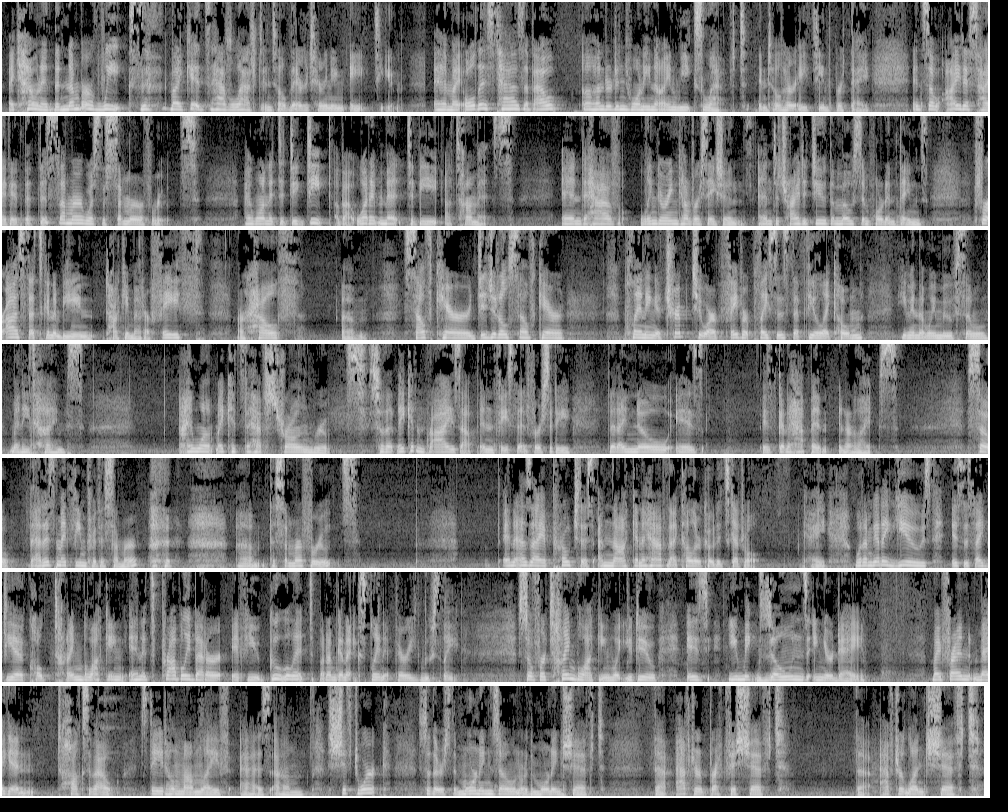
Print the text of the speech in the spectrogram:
I counted the number of weeks my kids have left until they're turning 18. And my oldest has about 129 weeks left until her 18th birthday. And so I decided that this summer was the summer of roots. I wanted to dig deep about what it meant to be a Thomas and to have lingering conversations and to try to do the most important things. For us, that's going to be talking about our faith, our health, um, self care, digital self care, planning a trip to our favorite places that feel like home even though we move so many times. I want my kids to have strong roots so that they can rise up and face the adversity that I know is is going to happen in our lives. So that is my theme for this summer, um, the summer of roots. And as I approach this, I'm not going to have that color coded schedule. Okay. What I'm going to use is this idea called time blocking, and it's probably better if you Google it, but I'm going to explain it very loosely. So for time blocking, what you do is you make zones in your day. My friend Megan talks about stay at home mom life as um, shift work. So there's the morning zone or the morning shift, the after breakfast shift, the after lunch shift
